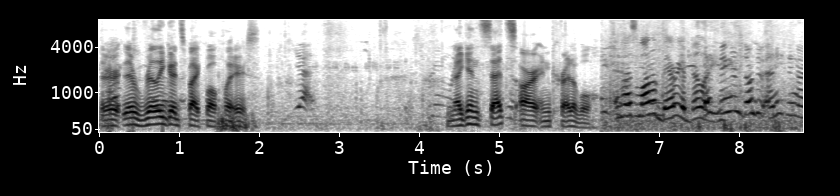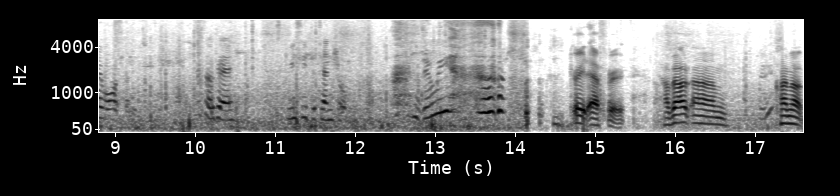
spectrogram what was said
They're they're really good spike ball players. Yes. Meghan's sets are incredible. It has a lot of variability. My fingers don't do anything I want them It's okay. We see potential. Do we? Great effort. How about um, climb up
